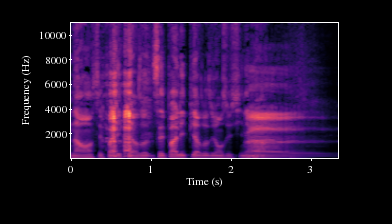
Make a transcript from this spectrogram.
Non, c'est pas les pires, au- c'est pas les pires audiences du cinéma. Euh,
